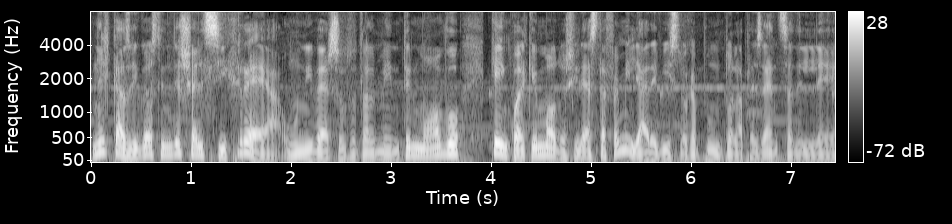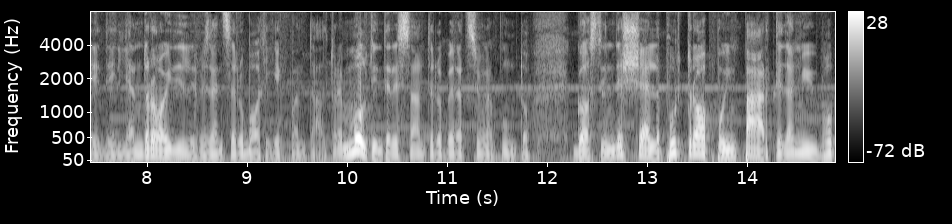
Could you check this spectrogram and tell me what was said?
nel caso caso di Ghost in the Shell si crea un universo totalmente nuovo che in qualche modo ci resta familiare visto che appunto la presenza delle, degli androidi, delle presenze robotiche e quant'altro. È molto interessante l'operazione appunto Ghost in the Shell, purtroppo in parte dal mio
